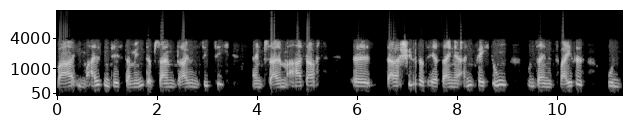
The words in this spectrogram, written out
war im Alten Testament der Psalm 73, ein Psalm Asafs. Äh, da schildert er seine Anfechtung und seine Zweifel. Und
